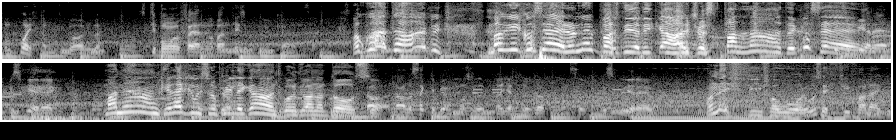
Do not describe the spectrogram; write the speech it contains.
Non puoi fare il gol. Se tipo lo fai al novantesimo, che cazzo. Ma guarda, ma che cos'è? Non è partita di calcio, è spallate, cos'è? è è. Ma neanche, lei che sono più eleganti quando ti vanno addosso. No, no, lo sai che abbiamo sbagliato il gioco, penso. Questo qui è rugby. Non è FIFA War, questo è FIFA Rugby.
